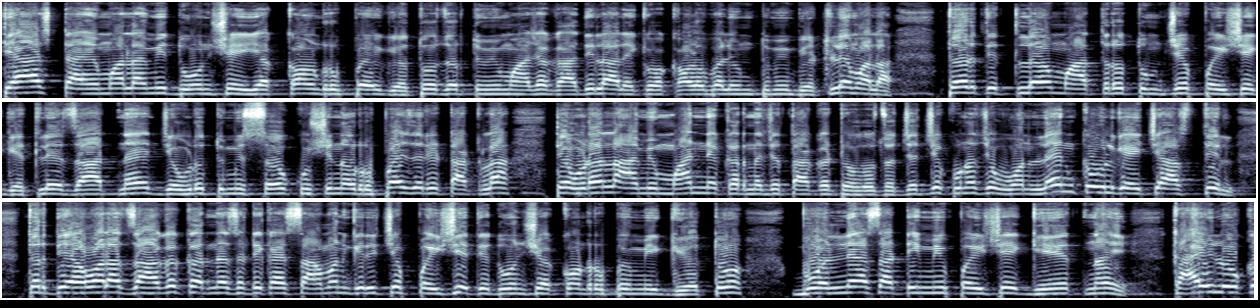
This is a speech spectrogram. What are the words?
त्याच टायमाला मी दोनशे एक्कावन्न रुपये घेतो. जर तुम्ही माझ्या गादीला आले किंवा काळोबाला येऊन तुम्ही भेटले मला तर तिथलं मात्र तुमचे पैसे घेतले जात नाहीत जेवढे तुम्ही सहकुशीनं रुपये जरी टाकला तेवढ्याला आम्ही मान्य करण्याची ताकद ठेवतो ज्याचे कुणाचे ऑनलाईन कौल घ्यायचे असतील तर देवाला जाग करण्यासाठी काय सामानगिरीचे पैसे ते दोनशे अकाउंट रुपये मी घेतो. बोलण्यासाठी मी पैसे घेत नाही. काही लोक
